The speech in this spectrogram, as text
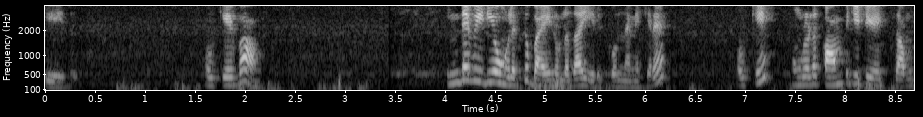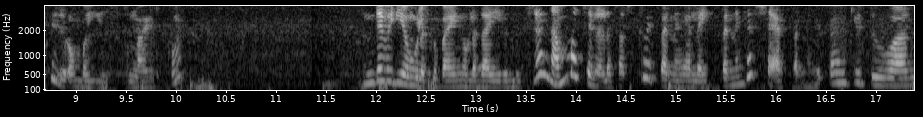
கேது. ஓகேவா? இந்த வீடியோ உங்களுக்கு பயனுள்ளதாக இருக்கும்னு நினைக்கிறேன். ஓகே உங்களோட காம்படிட்டிவ் எக்ஸாமுக்கு இது ரொம்ப யூஸ்ஃபுல்லாக இருக்கும். இந்த வீடியோ உங்களுக்கு பயனுள்ளதாக இருந்துச்சுன்னா நம்ம சேனலை சப்ஸ்கிரைப் பண்ணுங்கள் லைக் பண்ணுங்கள் ஷேர் பண்ணுங்கள் தேங்க்யூ டு ஆல்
